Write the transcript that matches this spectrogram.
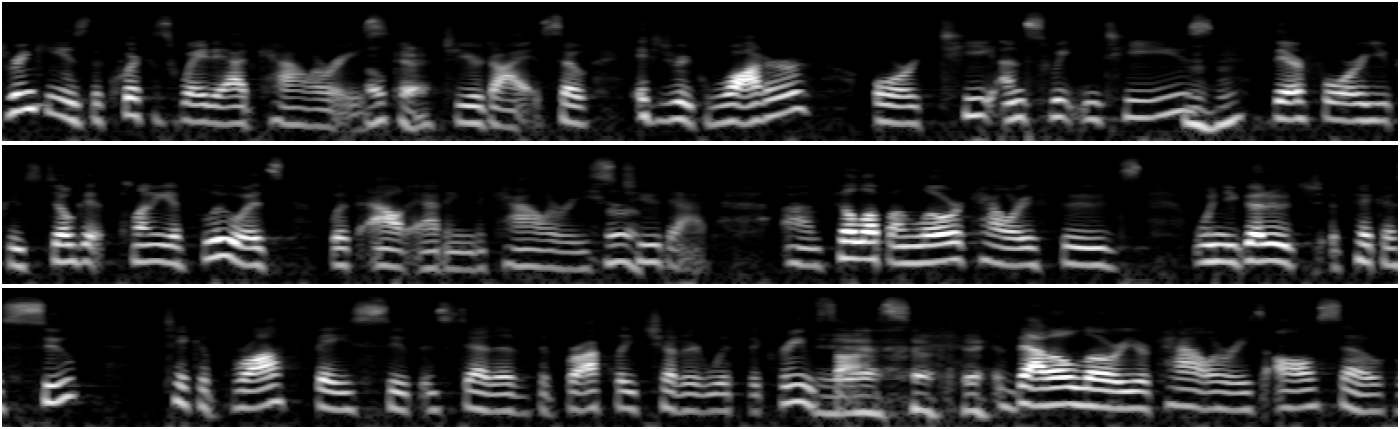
drinking is the quickest way to add calories okay. to your diet. So if you drink water or tea, unsweetened teas. Mm-hmm. Therefore, you can still get plenty of fluids without adding the calories sure. to that. Um, fill up on lower calorie foods. When you go to pick a soup, take a broth-based soup instead of the broccoli cheddar with the cream sauce. Yeah, okay. That'll lower your calories also.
